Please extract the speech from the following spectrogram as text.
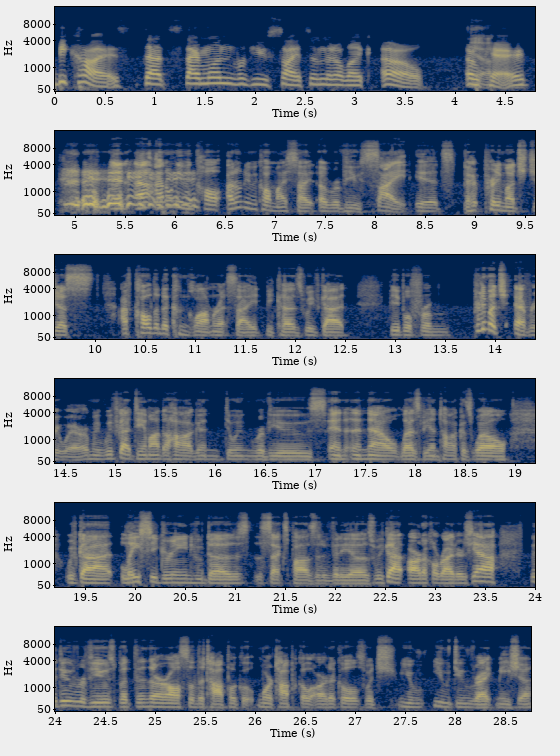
Because that's I'm on review sites, and they're like, oh, Yeah. Okay. and I, I don't even call I don't even call my site a review site. It's pretty much just I've called it a conglomerate site because we've got people from pretty much everywhere. I mean, we've got Diamanda Hagan doing reviews, and and now Lesbian Talk as well. We've got Laci Green who does the sex positive videos. We've got article writers. Yeah, they do reviews, but then there are also the topical, more topical articles, which you you do write, Misha.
